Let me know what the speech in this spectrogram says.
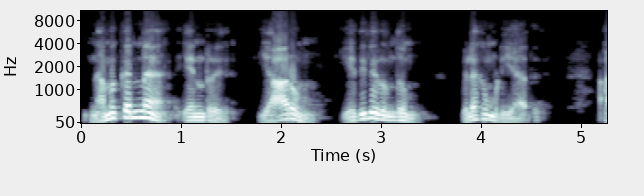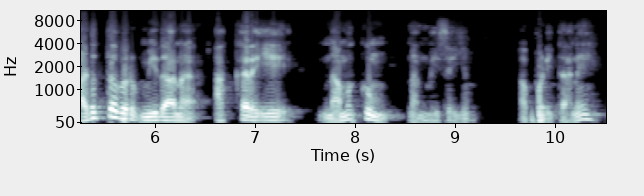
நமக்கென்ன என்று யாரும் எதிலிருந்தும் விலக முடியாது. அடுத்தவர் மீதான அக்கறையே நமக்கும் நன்மை செய்யும். அப்படித்தானே?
